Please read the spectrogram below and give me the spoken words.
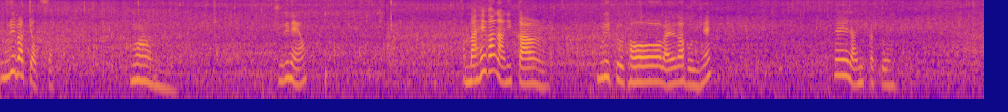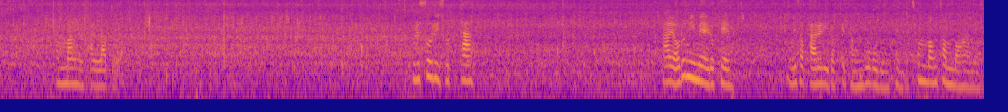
우리밖에 없어. 와, 죽이네요. 엄마 해가 나니까 물이 또 더 맑아 보이네. 해 나니까 또 전망이 달라 보여. 물소리 좋다. 아, 여름이면 이렇게 여기서 발을 이렇게 담그고 놀 텐데 첨벙첨벙 하면서.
